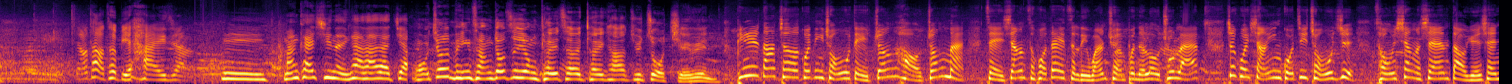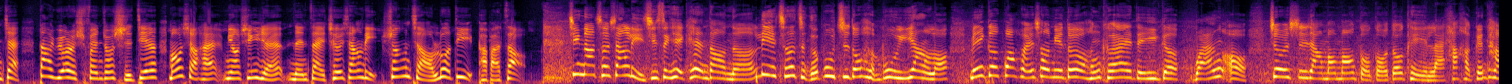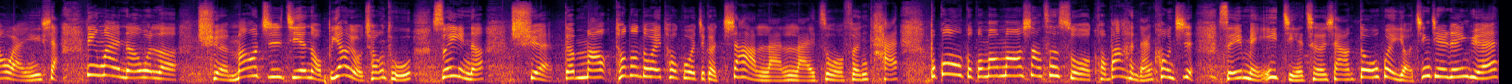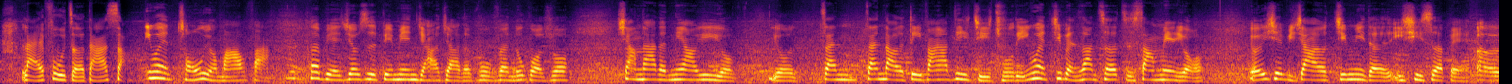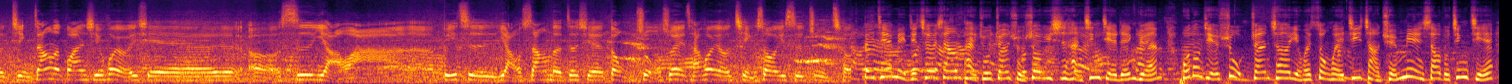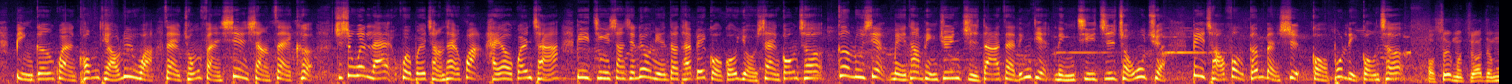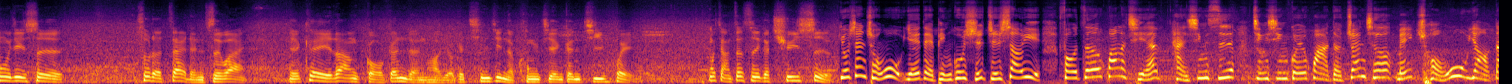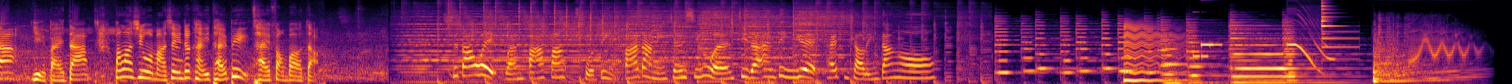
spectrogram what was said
然后他有特别嗨这样。嗯，蛮开心的。你看他在叫，我就是平常都是用推车推他去做捷运。平日搭车规定宠物得装好装满，在箱子或袋子里完全不能露出来。这回响应国际宠物日，从象山到圆山站大约二十分钟时间，毛小孩、喵星人能在车厢里双脚落地啪啪照。进到车厢里，其实可以看到呢，列车整个布置都很不一样喽。每一个挂环上面都有很可爱的一个玩偶，就是让猫猫狗狗都可以来好好跟它玩一下。另外呢，为了犬猫之间哦不要有冲突，所以呢，犬跟猫通通都会透过这个栅栏来做分开。不过狗狗猫猫上厕所恐怕很难控制，所以每一节车厢都会有清洁人员来负责打扫。因为宠物有毛发，特别就是边边角角的部分，如果说像它的尿液有有沾沾到的地方，要立即处理，因为基本上车子上面有有一些比较精密的仪器设备，呃，紧张的关系会有一些呃撕咬啊。彼此咬伤的这些动作，所以才会有请兽医师驻车。北捷每节车厢派出专属兽医师和清洁人员。活动结束，专车也会送回机场全面消毒清洁，并更换空调滤网，再重返线上载客。只是未来会不会常态化，还要观察。毕竟上线六年的台北狗狗友善公车，各路线每趟平均只搭载零点零七只宠物犬，被嘲讽根本是狗不理公车。哦，所以我们主要的目的是，除了载人之外。也可以让狗跟人哈有个亲近的空间跟机会，我想这是一个趋势。友善宠物也得评估实质效益，否则花了钱和心思精心规划的专车，没宠物要搭也白搭。八卦新闻马上由张凯一台北采访报道。十八位玩八方，锁定八大民生新闻，记得按订阅，开启小铃铛哦。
